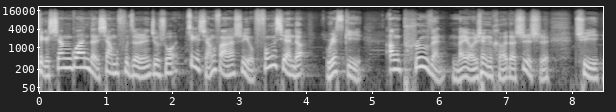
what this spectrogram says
这个相关的项目负责人就说，这个想法呢是有风险的，risky、unproven，没有任何的事实去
